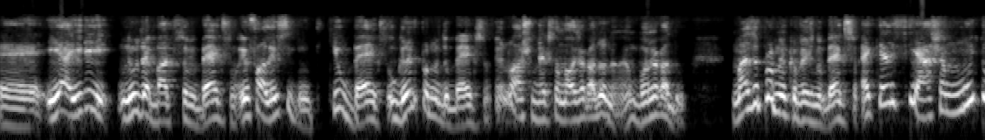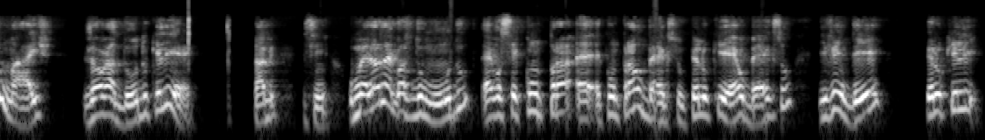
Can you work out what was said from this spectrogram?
é, e aí, no debate sobre o Bergson, eu falei o seguinte: que o Bergson, o grande problema do Bergson, eu não acho o Bergson mau jogador, não, é um bom jogador. Mas o problema que eu vejo no Bergson é que ele se acha muito mais jogador do que ele é. Sabe? Assim, o melhor negócio do mundo é você comprar, é, é comprar o Bergson pelo que é o Bergson e vender pelo que, ele,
